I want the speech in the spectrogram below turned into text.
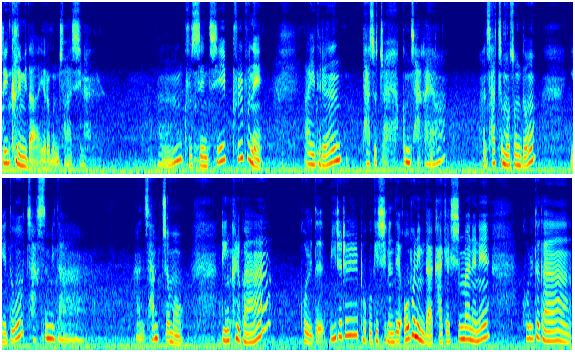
링클입니다. 여러분 좋아하시는. 음, 9cm 풀분해. 아이들은 다소 조금 작아요. 한 4.5 정도. 얘도 작습니다. 한 3.5. 링클과 골드 미르를 보고 계시는데 5번입니다. 가격 10만원에 골드가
